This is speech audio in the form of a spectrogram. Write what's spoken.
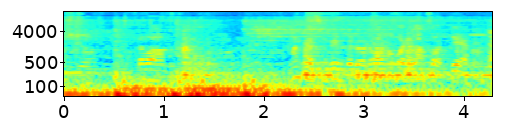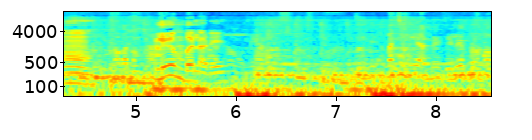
ดีอยู่แต่ว่ามันก็จะเป็นไปโดยว่าเขาบ่ได้รับสอดแยกเออเขาก็ต้องหาลืมเบิดเหรอดิมันจะมีอันหนึงที่ลืมเพราะเขา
